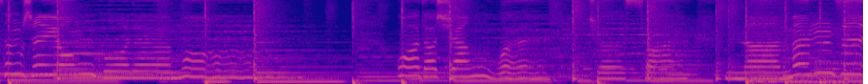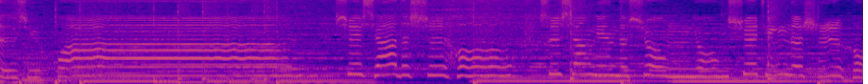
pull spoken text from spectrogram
曾深拥过的梦，我倒想问，这算哪门子喜欢？雪下的时候，是想念的汹涌；雪停的时候，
